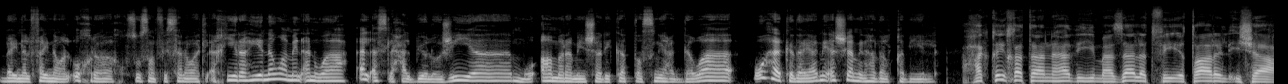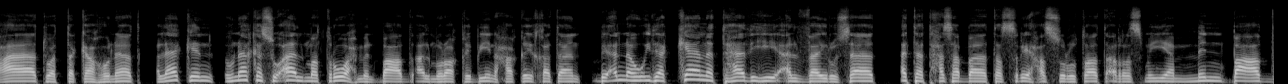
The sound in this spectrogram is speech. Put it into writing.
بين الفينة والأخرى خصوصا في السنوات الأخيرة هي نوع من أنواع الأسلحة البيولوجية مؤامرة من شركات تصنيع الدواء وهكذا يعني أشياء من هذا القبيل. حقيقة هذه ما زالت في إطار الإشاعات والتكهنات لكن هناك سؤال مطروح من بعض المراقبين حقيقة بأنه إذا كانت هذه الفيروسات أتت حسب تصريح السلطات الرسمية من بعض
